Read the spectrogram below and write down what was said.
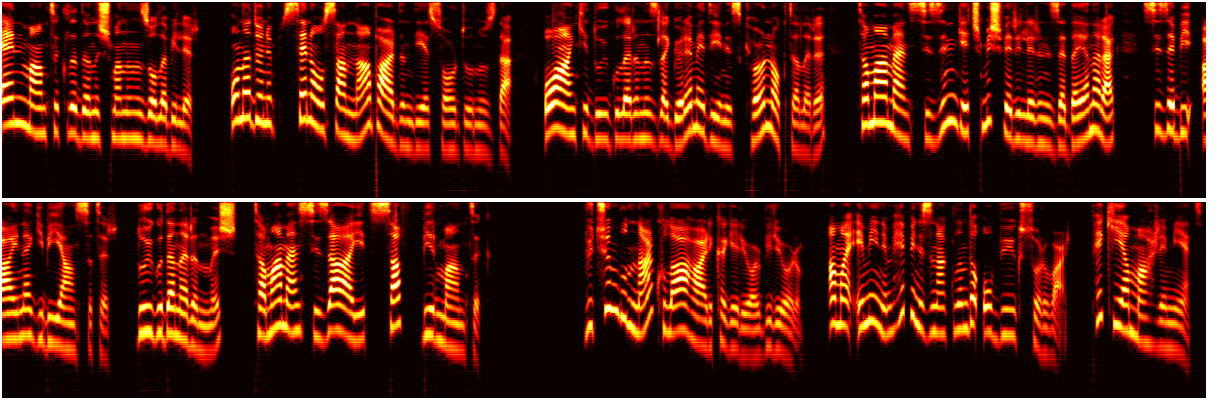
en mantıklı danışmanınız olabilir. Ona dönüp sen olsan ne yapardın diye sorduğunuzda, o anki duygularınızla göremediğiniz kör noktaları tamamen sizin geçmiş verilerinize dayanarak size bir ayna gibi yansıtır. Duygudan arınmış, tamamen size ait saf bir mantık. Bütün bunlar kulağa harika geliyor biliyorum. Ama eminim hepinizin aklında o büyük soru var. Peki ya mahremiyet?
